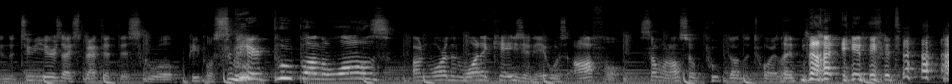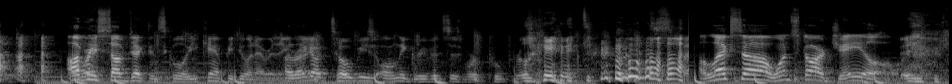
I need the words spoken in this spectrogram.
In the two years I spent at this school, people smeared poop on the walls on more than one occasion. It was awful. Someone also pooped on the toilet, not in it. Every subject in school, you can't be doing everything. I like right. how Toby's only grievances were poop related. Alexa, one star jail.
